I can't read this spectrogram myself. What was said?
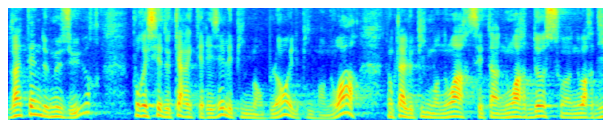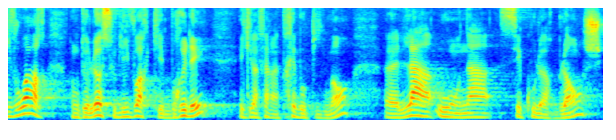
vingtaine de mesures pour essayer de caractériser les pigments blancs et les pigments noirs. Donc là, le pigment noir, c'est un noir d'os ou un noir d'ivoire, donc de l'os ou de l'ivoire qui est brûlé et qui va faire un très beau pigment. Euh, là où on a ces couleurs blanches,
